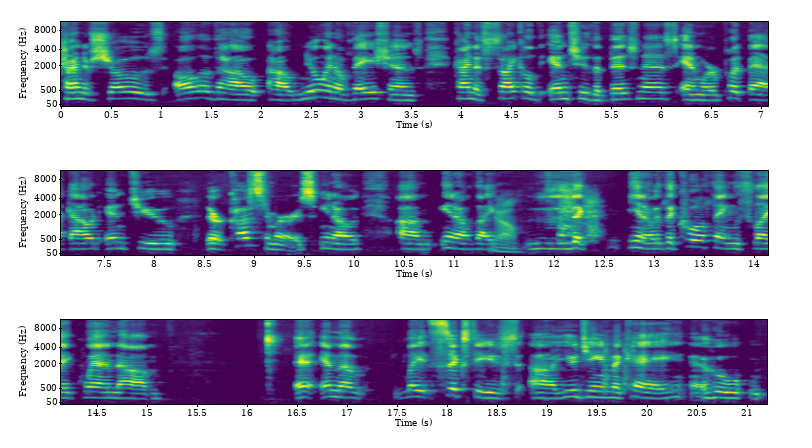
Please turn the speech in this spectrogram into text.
kind of shows all of how how new innovations kind of cycled into the business and were put back out into their customers you know um, you know like yeah. the you know the cool things like when um, in the late 60s uh, eugene mckay who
